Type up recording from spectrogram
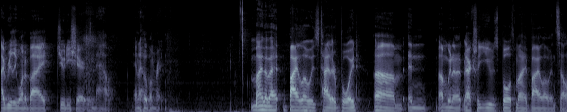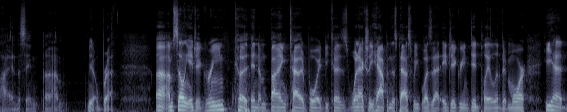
I really want to buy Jeudy shares now, and I hope I'm right. My buy, low is Tyler Boyd, um, and I'm gonna actually use both my buy low and sell high in the same, um, you know, breath. Uh, I'm selling AJ Green, 'cause- and I'm buying Tyler Boyd because what actually happened this past week was that AJ Green did play a little bit more. He had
